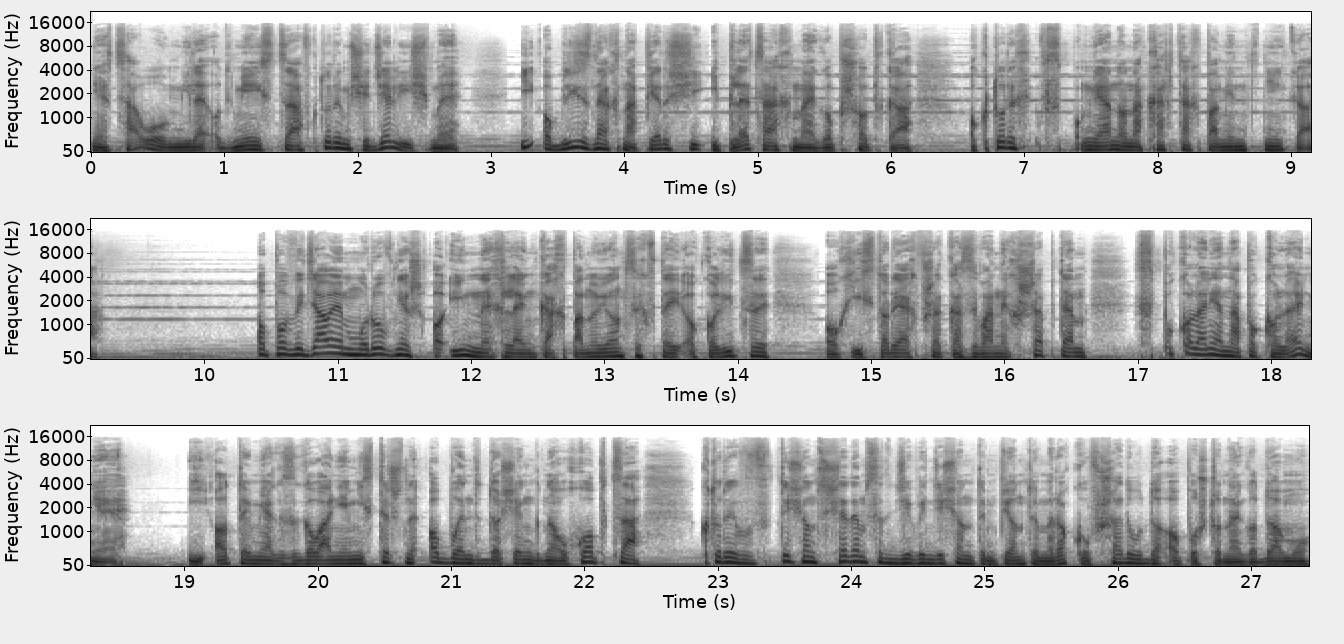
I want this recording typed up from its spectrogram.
niecałą milę od miejsca, w którym siedzieliśmy i o bliznach na piersi i plecach mego przodka, o których wspomniano na kartach pamiętnika. Opowiedziałem mu również o innych lękach panujących w tej okolicy, o historiach przekazywanych szeptem z pokolenia na pokolenie i o tym, jak zgoła niemistyczny obłęd dosięgnął chłopca, który w 1795 roku wszedł do opuszczonego domu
